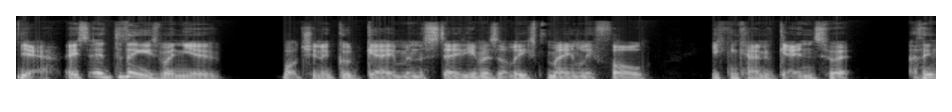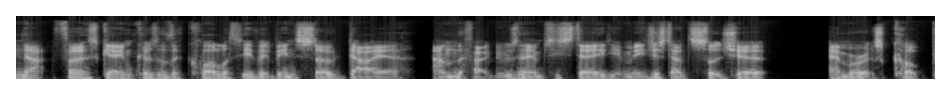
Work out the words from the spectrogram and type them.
Yeah, it's it, the thing is when you're watching a good game and the stadium is at least mainly full, you can kind of get into it. I think that first game, because of the quality of it being so dire and the fact it was an empty stadium, it just had such a Emirates Cup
